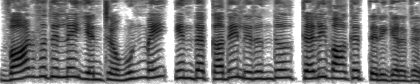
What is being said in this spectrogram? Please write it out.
வாழ்வதில்லை என்ற உண்மை இந்த கதையிலிருந்து தெளிவாகத் தெரிகிறது.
